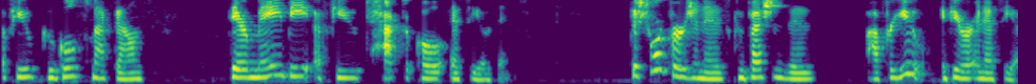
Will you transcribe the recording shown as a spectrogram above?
a few Google smackdowns, there may be a few tactical SEO things. The short version is Confessions is uh, for you if you're an SEO.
